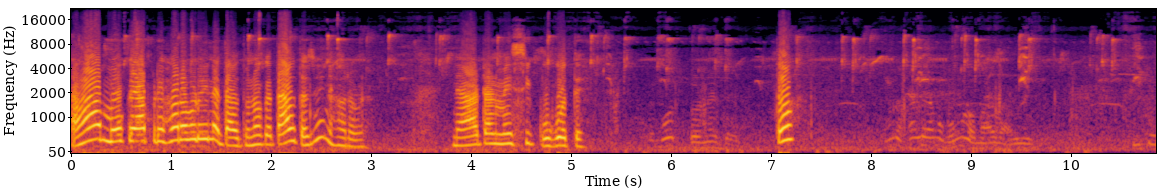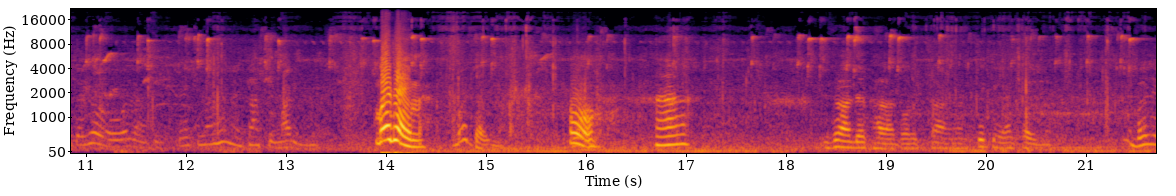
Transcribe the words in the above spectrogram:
હા મોકે આપણે હરવડું નથી આવતું નકર તો આવતા જ ને હરવડ. ને આ ટાણ મેં શીખવું ગોતે. તો? બધાયમાં? ઓ હા. જો આ દેખાડા તો કેટલી આખાઈ ભલે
